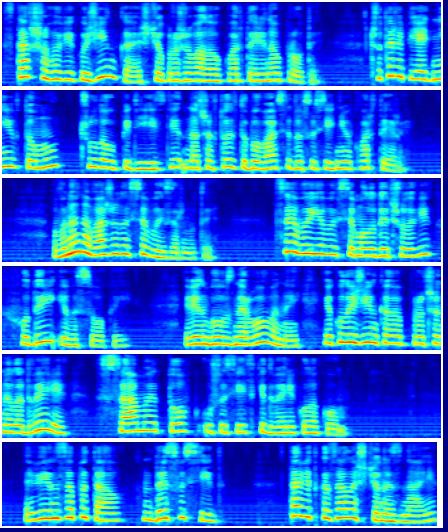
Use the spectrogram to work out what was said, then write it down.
Старшого віку жінка, що проживала у квартирі навпроти, 4-5 днів тому чула у під'їзді, наче хтось добивався до сусідньої квартири. Вона наважилася визирнути. Це виявився молодий чоловік, худий і високий. Він був знервований, і коли жінка прочинила двері, саме товк у сусідські двері кулаком. Він запитав, де сусід, та відказала, що не знає,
